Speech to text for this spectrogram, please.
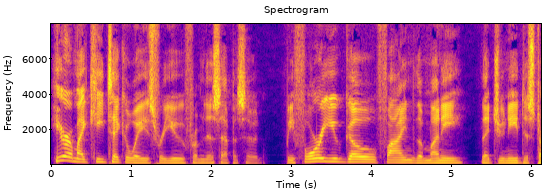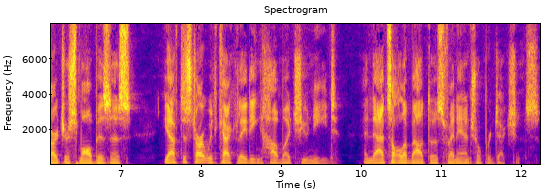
Here are my key takeaways for you from this episode. Before you go find the money that you need to start your small business, you have to start with calculating how much you need. And that's all about those financial projections.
